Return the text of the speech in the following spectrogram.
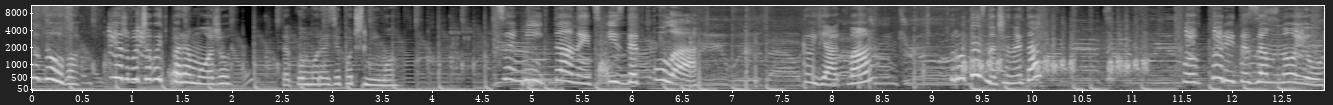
Чудово, я ж, вочевидь, переможу. В такому разі почнімо. Це мій танець із Дедпула. То як вам? Крутезно, чи не так? Повторюйте за мною.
